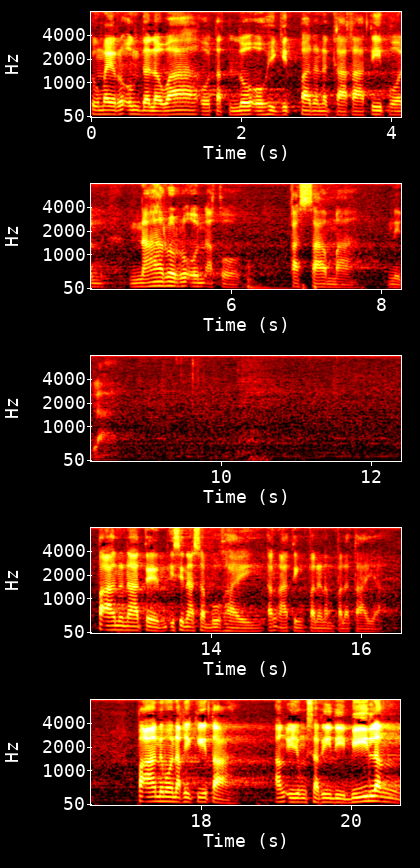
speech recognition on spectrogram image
Kung mayroong dalawa o tatlo o higit pa na nagkakatipon, naroroon ako kasama nila. Paano natin isinasabuhay ang ating pananampalataya? Paano mo nakikita ang iyong sarili bilang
